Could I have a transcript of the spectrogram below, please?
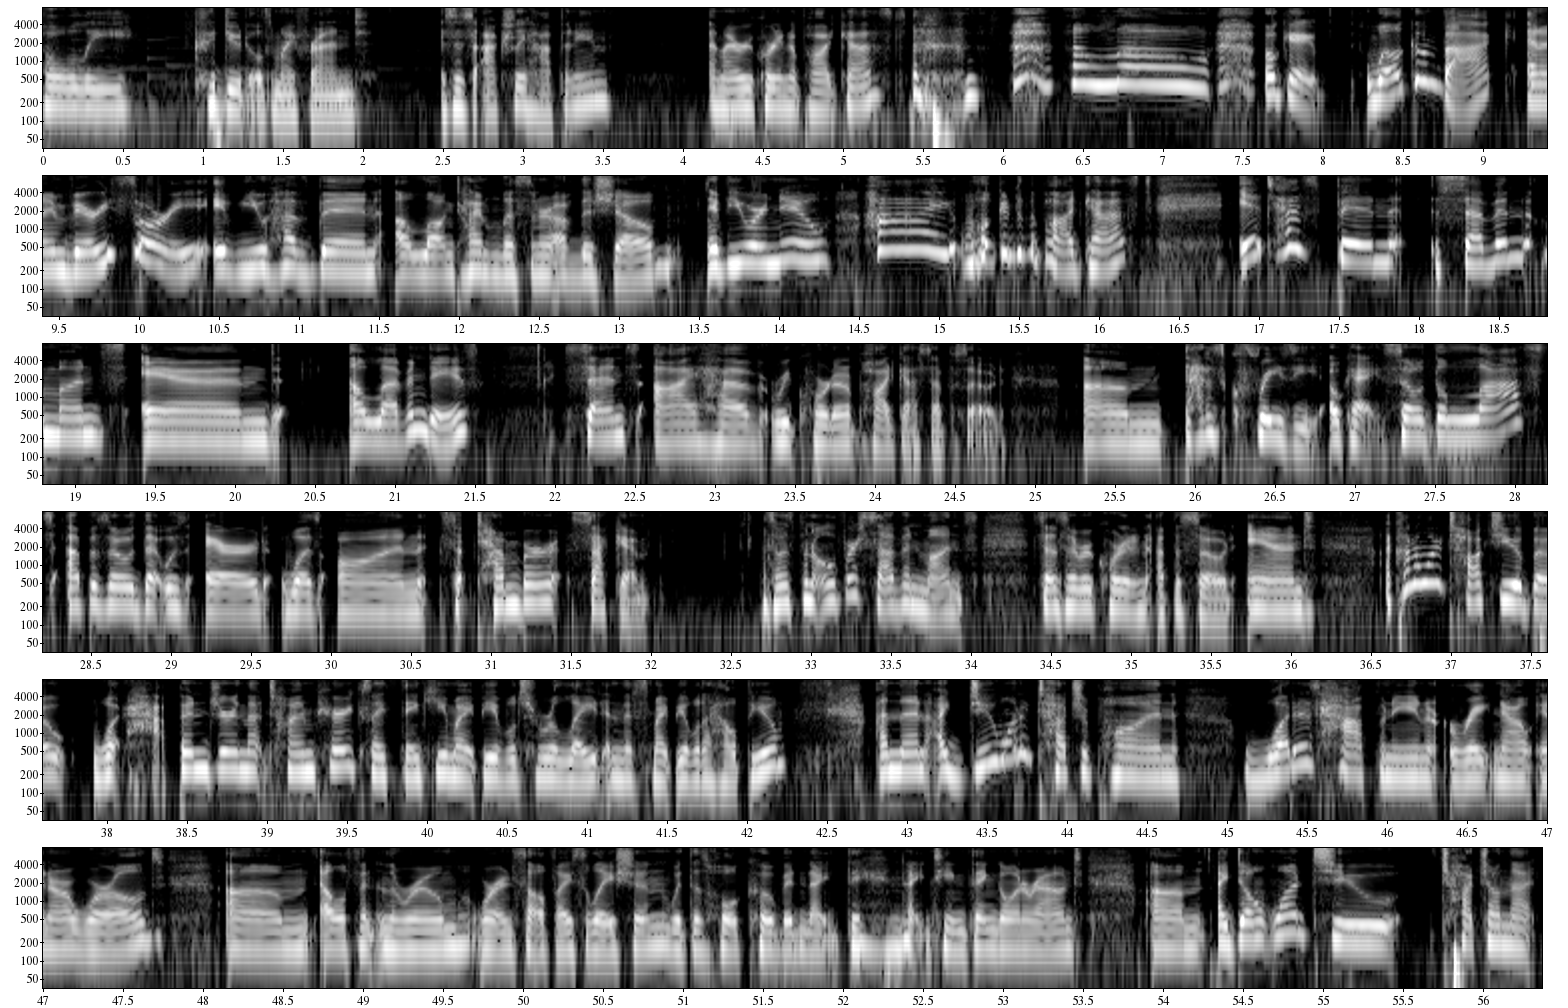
Holy cadoodles, my friend. Is this actually happening? Am I recording a podcast? Hello. Okay, welcome back. And I'm very sorry if you have been a longtime listener of the show. If you are new, hi, welcome to the podcast. It has been seven months and 11 days since I have recorded a podcast episode. Um, that is crazy. Okay, so the last episode that was aired was on September 2nd. So it's been over seven months since I recorded an episode. And I kind of want to talk to you about what happened during that time period because I think you might be able to relate and this might be able to help you. And then I do want to touch upon what is happening right now in our world. Um, elephant in the room, we're in self isolation with this whole COVID 19 thing going around. Um, I don't want to touch on that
